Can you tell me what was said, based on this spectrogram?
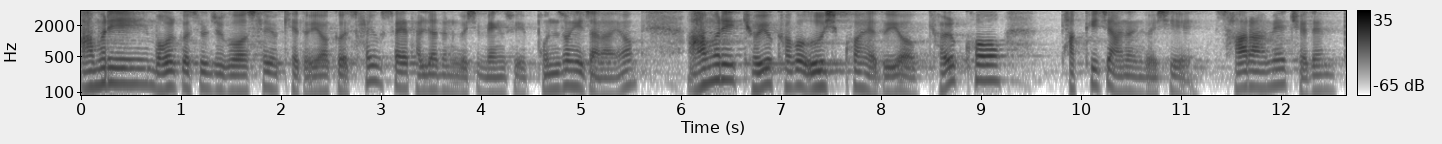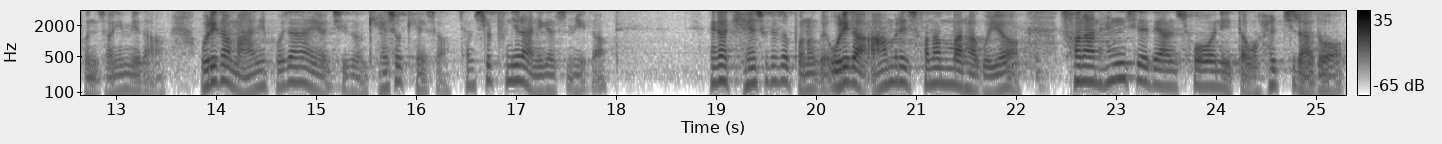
아무리 먹을 것을 주고 사육해도요, 그 사육사에 달려드는 것이 맹수의 본성이잖아요. 아무리 교육하고 의식화해도요, 결코 바뀌지 않은 것이 사람의 죄된 본성입니다. 우리가 많이 보잖아요, 지금 계속해서. 참 슬픈 일 아니겠습니까? 그러니까 계속해서 보는 거예요. 우리가 아무리 선한 말 하고요, 선한 행실에 대한 소원이 있다고 할지라도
